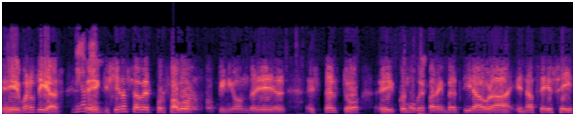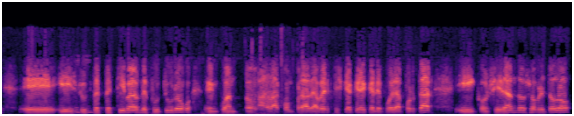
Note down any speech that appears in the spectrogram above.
Eh, buenos días. Eh, quisiera saber, por favor, la opinión del experto, eh, cómo ve para invertir ahora en ACS eh, y sus perspectivas de futuro en cuanto a la compra de Avertis, qué cree que le puede aportar y considerando sobre todo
